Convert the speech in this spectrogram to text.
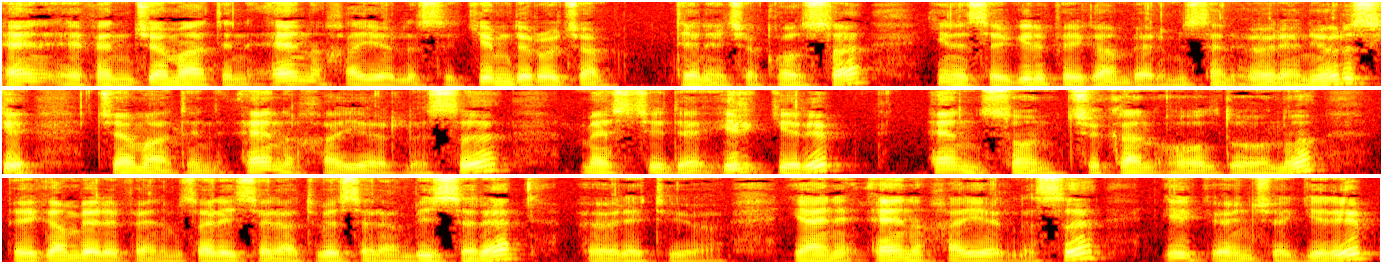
en efendim cemaatin en hayırlısı kimdir hocam? denecek olsa yine sevgili peygamberimizden öğreniyoruz ki cemaatin en hayırlısı mescide ilk girip en son çıkan olduğunu Peygamber Efendimiz Aleyhisselatü Vesselam bizlere öğretiyor. Yani en hayırlısı ilk önce girip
